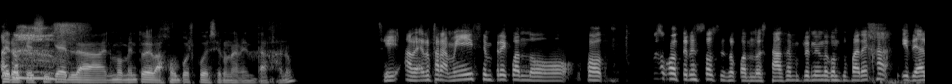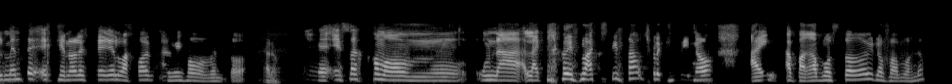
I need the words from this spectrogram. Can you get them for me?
pero que sí que el momento de bajón pues puede ser una ventaja, ¿no? Sí, a ver, para mí siempre cuando, incluso cuando tienes socios o cuando estás emprendiendo con tu pareja, idealmente es que no les pegue el bajón al mismo momento. Claro. Eh, eso es como mm, una, la clave máxima, porque si no, ahí apagamos todo y nos vamos, ¿no?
